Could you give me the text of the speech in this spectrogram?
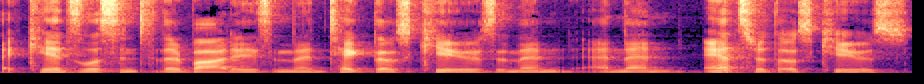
that kids listen to their bodies and then take those cues and then and then answer those cues.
